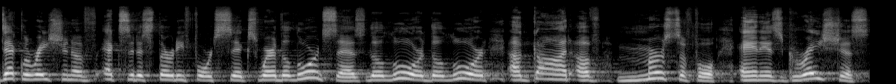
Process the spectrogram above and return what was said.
declaration of Exodus 34 6, where the Lord says, The Lord, the Lord, a God of merciful and is gracious,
